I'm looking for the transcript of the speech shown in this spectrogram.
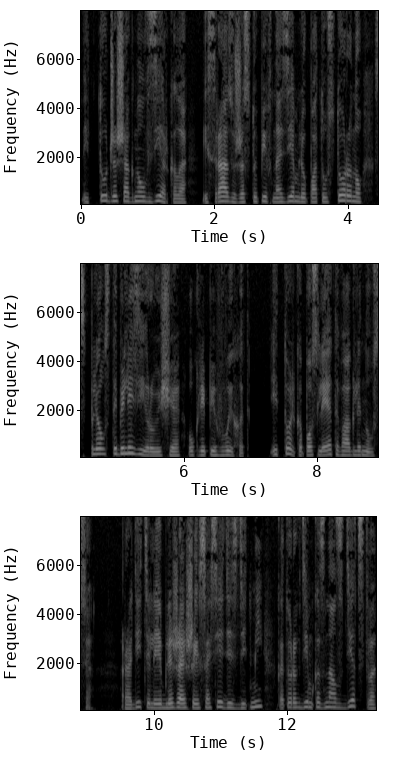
и тут же шагнул в зеркало и сразу же, ступив на землю по ту сторону, сплел стабилизирующее, укрепив выход. И только после этого оглянулся. Родители и ближайшие соседи с детьми, которых Димка знал с детства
